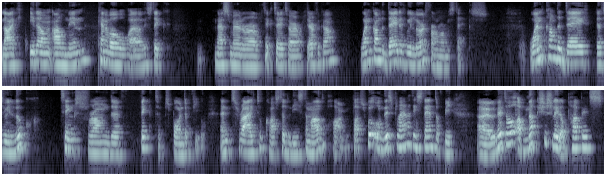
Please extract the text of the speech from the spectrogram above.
like Idi Amin, cannibalistic mass murderer, dictator of Africa. When come the day that we learn from our mistakes? When come the day that we look things from the victim's point of view and try to cause the least amount of harm possible on this planet instead of be uh, little obnoxious little puppets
